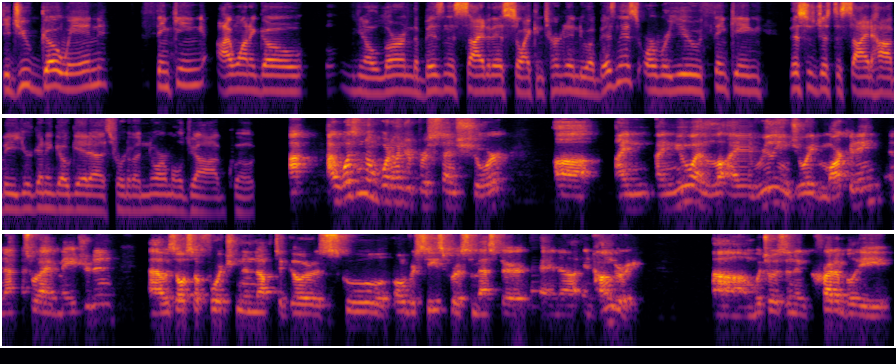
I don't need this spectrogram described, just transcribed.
did you go in thinking I want to go, you know, learn the business side of this so I can turn it into a business? Or were you thinking this is just a side hobby? You're going to go get a sort of a normal job, quote? I, I wasn't 100% sure. Uh, I, I knew I, lo- I really enjoyed marketing, and that's what I majored in. I was also fortunate enough to go to school overseas for a semester in, uh, in Hungary, um, which was an incredibly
